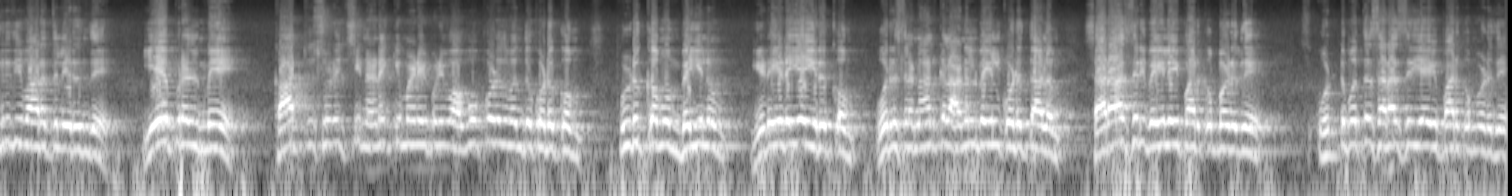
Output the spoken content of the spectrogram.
இறுதி வாரத்தில் இருந்து ஏப்ரல் மே காற்று சுழற்சி நனைக்கு மழை பொழிவு அவ்வப்பொழுது வந்து கொடுக்கும். புழுக்கமும் வெயிலும் இடையிடையே இருக்கும். ஒரு சில நாட்கள் அனல் வெயில் கொடுத்தாலும் சராசரி வெயிலை பார்க்கும் பொழுது ஒட்டுமொத்த சராசரியை பார்க்கும் பொழுது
